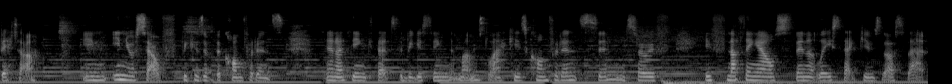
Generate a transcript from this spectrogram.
better in, in yourself because of the confidence. And I think that's the biggest thing that mums lack is confidence. And so if, if nothing else, then at least that gives us that.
